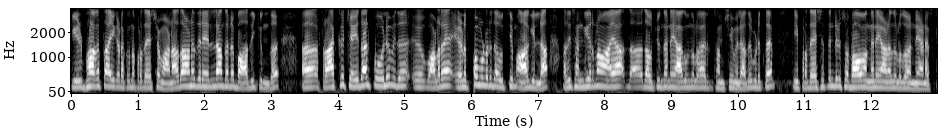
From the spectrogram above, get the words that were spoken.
കീഴ്ഭാഗത്തായി കിടക്കുന്ന പ്രദേശമാണ്. അതാണ് ഇതിനെല്ലാം തന്നെ ബാധിക്കുന്നത്. ട്രാക്ക് ചെയ്താൽ പോലും ഇത് വളരെ എളുപ്പമുള്ളൊരു ദൗത്യം ആകില്ല. അതിസങ്കീർണമായ സങ്കീർണമായ ദൗത്യം തന്നെ ആകും എന്നുള്ള കാര്യത്തിൽ സംശയമില്ല. അത് ഇവിടുത്തെ ഈ പ്രദേശത്തിന്റെ ഒരു സ്വഭാവം അങ്ങനെയാണെന്നുള്ളത് തന്നെയാണ് എസ്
